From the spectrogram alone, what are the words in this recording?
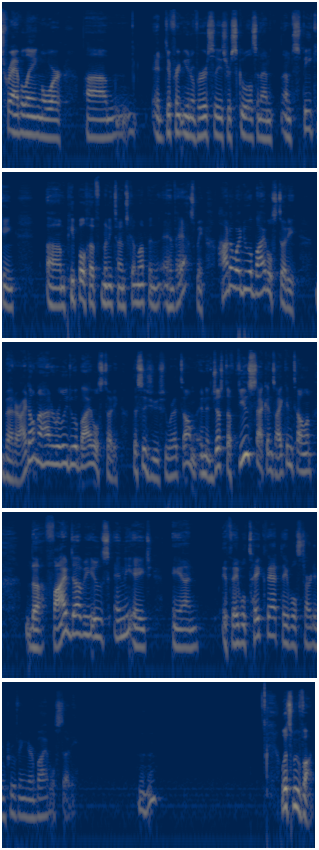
traveling or um, at different universities or schools and I'm, I'm speaking, um, people have many times come up and, and, have asked me, How do I do a Bible study better? I don't know how to really do a Bible study. This is usually what I tell them. And in just a few seconds, I can tell them the five W's and the H, and if they will take that, they will start improving their Bible study. Mm-hmm. Let's move on.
